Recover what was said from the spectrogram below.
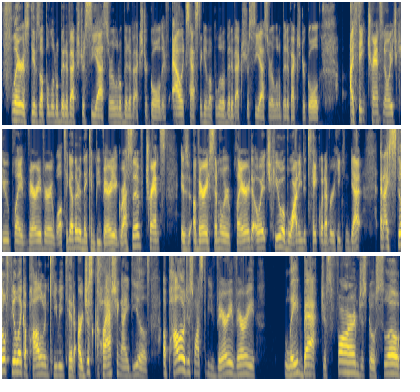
Flares gives up a little bit of extra CS or a little bit of extra gold. If Alex has to give up a little bit of extra CS or a little bit of extra gold. I think Trance and OHQ play very, very well together and they can be very aggressive. Trance is a very similar player to OHQ of wanting to take whatever he can get. And I still feel like Apollo and Kiwi Kid are just clashing ideals. Apollo just wants to be very, very laid back, just farm, just go slow.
